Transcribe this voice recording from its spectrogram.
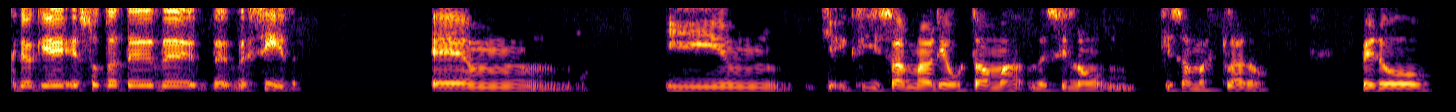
Creo que eso traté de, decir. Em, y quizás me habría gustado más decirlo quizás más claro. Pero,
